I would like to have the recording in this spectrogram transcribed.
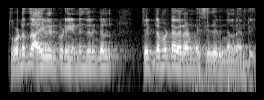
தொடர்ந்து ஆய்விற்குடைய இணைந்திருங்கள். திட்டமிட்ட வேளாண்மை செய்திருங்கள். நன்றி.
